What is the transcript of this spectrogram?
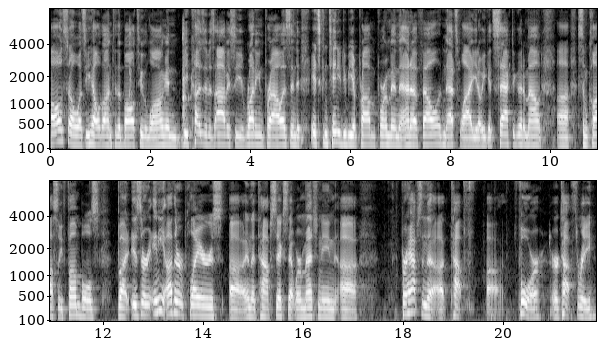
also was he held on to the ball too long, and because of his obviously running prowess, and it's continued to be a problem for him in the NFL, and that's why you know he gets sacked a good amount, uh, some costly fumbles. But is there any other players uh, in the top six that we're mentioning? Uh, perhaps in the uh, top uh, four or top three,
